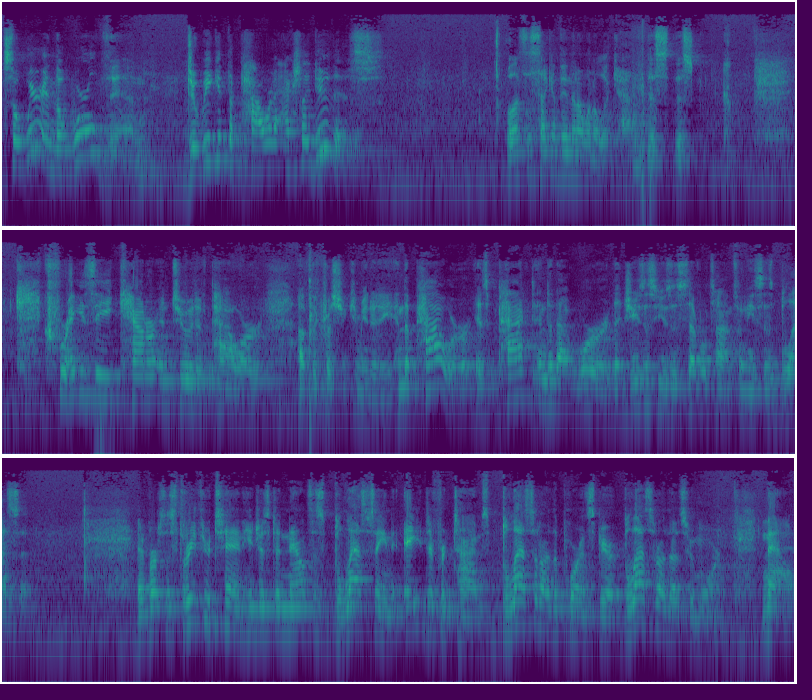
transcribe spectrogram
So, where in the world then do we get the power to actually do this? Well, that's the second thing that I want to look at this, this crazy counterintuitive power of the Christian community. And the power is packed into that word that Jesus uses several times when he says, blessed. In verses 3 through 10, he just announces blessing eight different times. Blessed are the poor in spirit. Blessed are those who mourn. Now,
